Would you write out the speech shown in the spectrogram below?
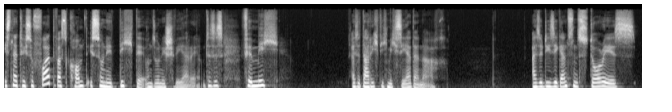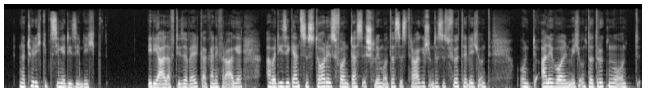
ist natürlich sofort, was kommt, ist so eine Dichte und so eine Schwere. Und das ist für mich, also da richte ich mich sehr danach. Also diese ganzen Stories, natürlich gibt es Dinge, die sie nicht ideal auf dieser Welt, gar keine Frage. Aber diese ganzen Stories von das ist schlimm und das ist tragisch und das ist fürchterlich und, und alle wollen mich unterdrücken und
